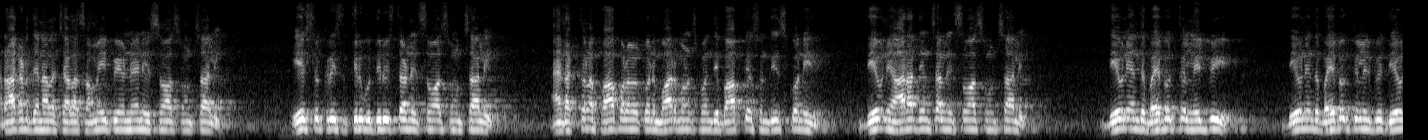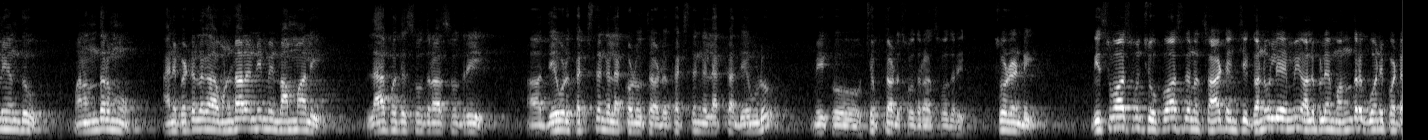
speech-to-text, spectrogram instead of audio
రాకడ దినాలు చాలా సమయపోయినాయని విశ్వాసం ఉంచాలి. యేసుక్రీస్తు తిరుగు తిరుస్తాడని విశ్వాసం ఉంచాలి. ఆయన రక్తంలో పాపలు కొన్ని మారుమనసు పొంది బాప్తీసం తీసుకొని దేవుని ఆరాధించాలని విశ్వాసం ఉంచాలి. దేవుని ఎందు భయభక్తులు నిలిపి దేవుని ఎందు భయభక్తులు నిలిపి దేవుని ఎందు మనందరము ఆయన బిడ్డలుగా ఉండాలని మీరు నమ్మాలి. లేకపోతే సోదరా సోదరి దేవుడు ఖచ్చితంగా లెక్క అడుగుతాడు. ఖచ్చితంగా లెక్క దేవుడు మీకు చెప్తాడు సోదరా సోదరి. చూడండి. విశ్వాసం నుంచి ఉపవాసను చాటించి గనులేమి అలుపులేమి అందరూ గోనిపట్ట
